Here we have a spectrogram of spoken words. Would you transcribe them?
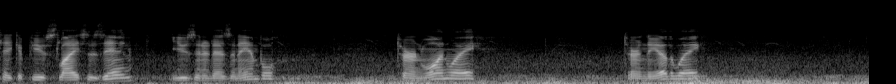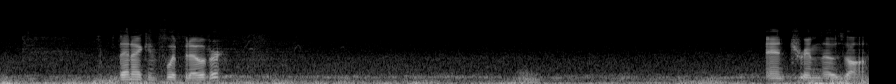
Take a few slices in, using it as an anvil. Turn one way, turn the other way. Then I can flip it over. and trim those off.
